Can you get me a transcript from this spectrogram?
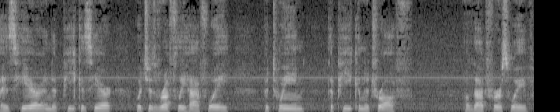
is here and the peak is here, which is roughly halfway between the peak and the trough of that first wave.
